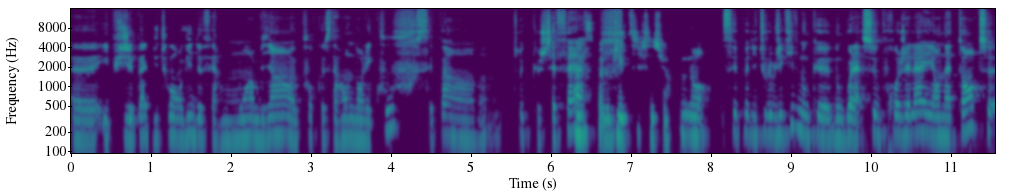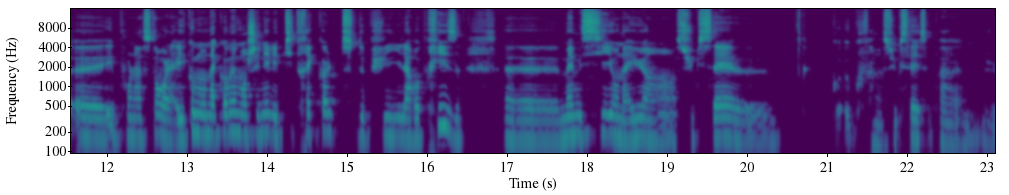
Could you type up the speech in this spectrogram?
et puis j'ai pas du tout envie de faire moins bien pour que ça rentre dans les coûts. C'est pas un, truc que je sais faire. Ouais, c'est pas l'objectif, c'est sûr. Non, c'est pas du tout l'objectif. Donc, donc voilà, ce projet-là est en attente. et pour l'instant, voilà. Et comme on a quand même enchaîné les petites récoltes depuis la reprise, même si on a eu un succès, euh, enfin un succès, pas, je,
